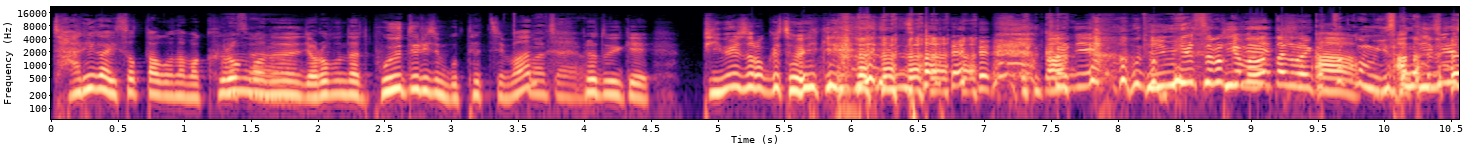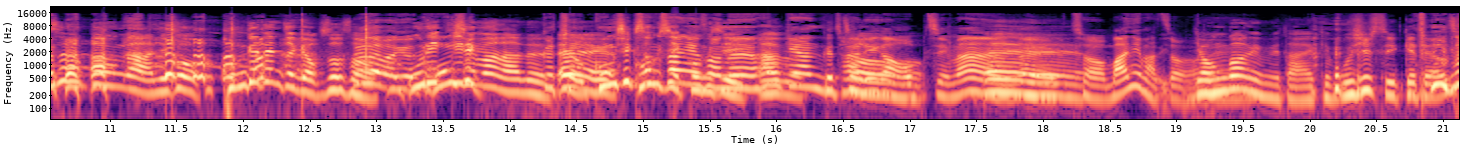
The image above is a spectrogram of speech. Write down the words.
자리가 있었다거나 막 그런 맞아요. 거는 여러분들한테 보여드리진 못했지만 맞아요. 그래도 이게 비밀스럽게 저희끼리 인사를 많이 하고 비밀스럽게 비밀- 말했다 그러니까 아, 조금 아, 이상하잖아요. 비밀스럽고가 아니고 공개된 적이 없어서 우리끼리만 아는 그쵸. 예, 예, 공식 공식. 아, 함께한 그쵸. 자리가 없지만, 네. 네, 그쵸. 많이 봤죠. 영광입니다. 이렇게 모실 수 있게 되어서.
